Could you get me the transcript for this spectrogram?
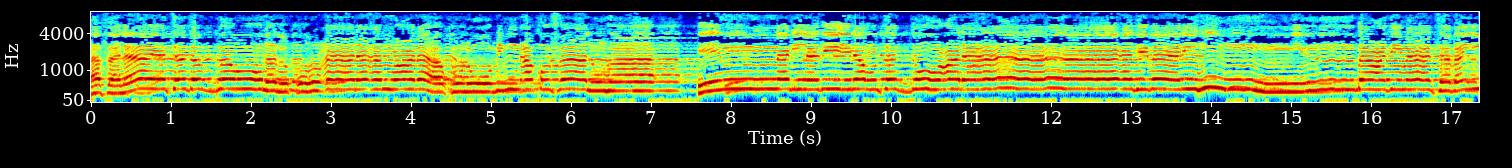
أفلا يتدبرون القرآن أم على قلوب أقفالها؟ إن الذين ارتدوا على أدبارهم من بعد ما تبين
